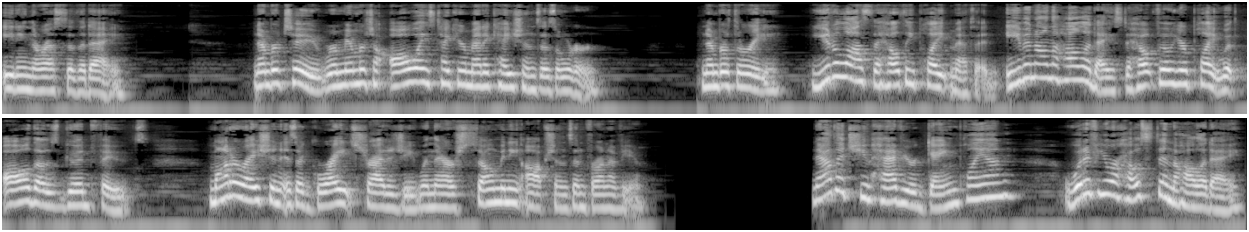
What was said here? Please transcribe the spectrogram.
eating the rest of the day. Number two, remember to always take your medications as ordered. Number three, utilize the healthy plate method, even on the holidays, to help fill your plate with all those good foods. Moderation is a great strategy when there are so many options in front of you. Now that you have your game plan, what if you are hosting the holiday?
